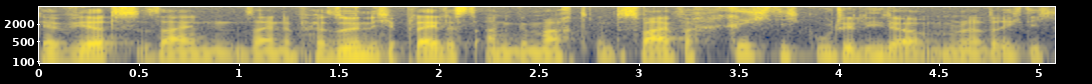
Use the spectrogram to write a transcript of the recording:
der Wirt sein, seine persönliche Playlist angemacht. Und es war einfach richtig gute Lieder. Man hat richtig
